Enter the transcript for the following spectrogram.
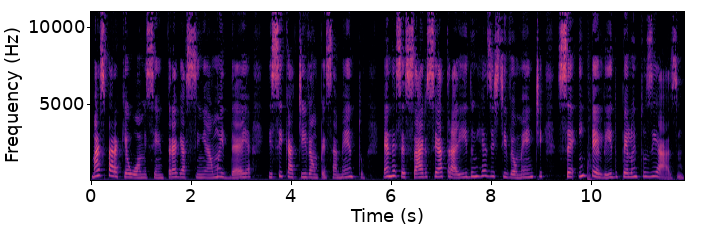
Mas para que o homem se entregue assim a uma ideia e se cative a um pensamento, é necessário ser atraído irresistivelmente, ser impelido pelo entusiasmo.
